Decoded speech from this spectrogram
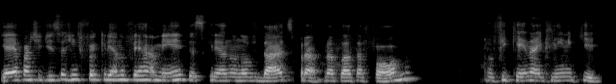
E aí, a partir disso, a gente foi criando ferramentas, criando novidades para a plataforma. Eu fiquei na iClinic,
